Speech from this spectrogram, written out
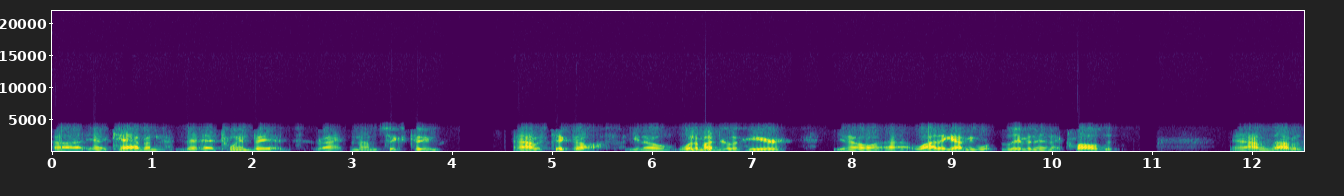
uh in a cabin that had twin beds, right? And I'm six two and I was ticked off. You know, what am I doing here? You know, uh, why they got me w- living in a closet? And I was I was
